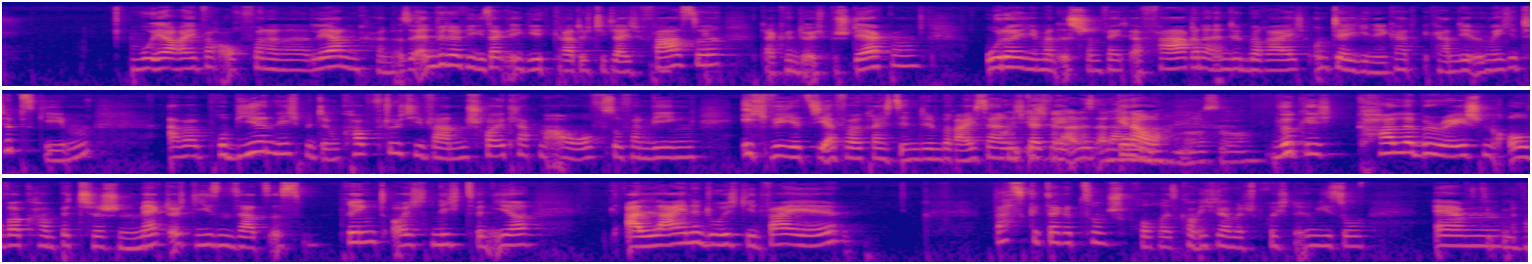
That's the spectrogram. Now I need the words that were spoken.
wo ihr einfach auch voneinander lernen könnt. Also entweder, wie gesagt, ihr geht gerade durch die gleiche Phase, da könnt ihr euch bestärken, oder jemand ist schon vielleicht erfahrener in dem Bereich und derjenige hat, kann dir irgendwelche Tipps geben. Aber probier nicht mit dem Kopf durch die Wand, Scheuklappen auf, so von wegen, ich will jetzt die erfolgreichste in dem Bereich sein. Und ich, ich will alles alleine genau, machen so. Wirklich Collaboration over Competition. Merkt euch diesen Satz. Es bringt euch nichts, wenn ihr alleine durchgeht, weil, was gibt, da gibt es so einen Spruch, jetzt komme ich wieder mit Sprüchen, irgendwie so, ähm,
